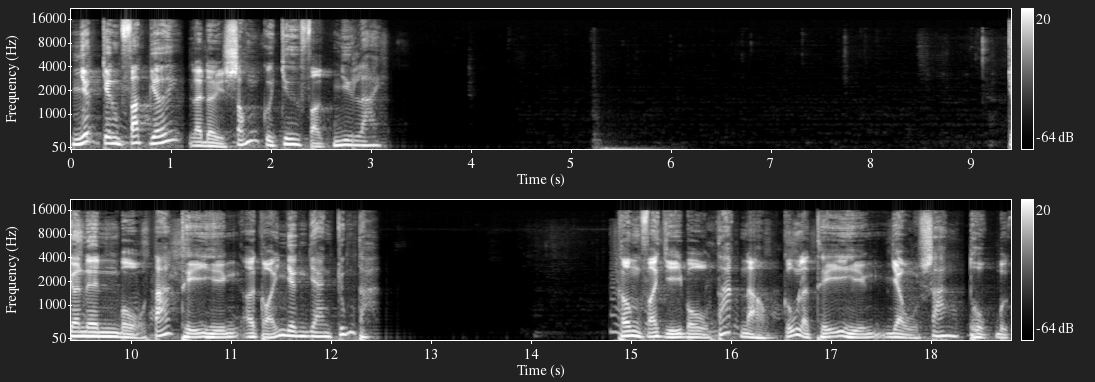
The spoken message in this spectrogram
Nhất chân Pháp giới là đời sống của chư Phật Như Lai. Cho nên Bồ Tát thị hiện ở cõi nhân gian chúng ta. Không phải vị Bồ Tát nào cũng là thị hiện, giàu sang, thuộc bực.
